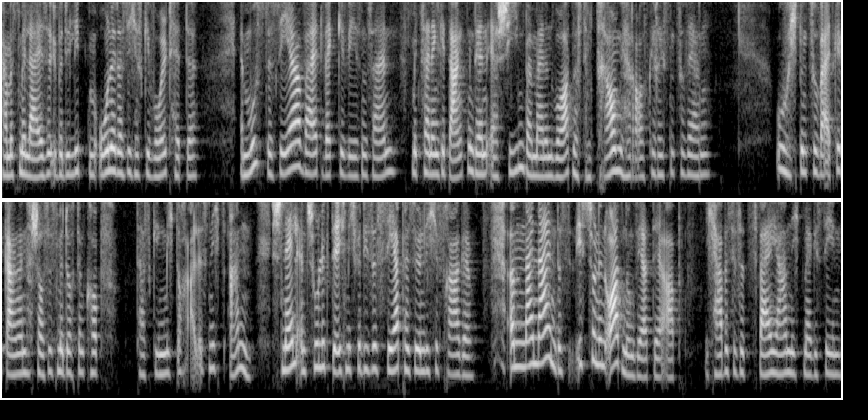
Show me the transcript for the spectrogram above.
Kam es mir leise über die Lippen, ohne dass ich es gewollt hätte. Er musste sehr weit weg gewesen sein mit seinen Gedanken, denn er schien bei meinen Worten aus dem Traum herausgerissen zu werden. Uh, ich bin zu weit gegangen, schoss es mir durch den Kopf. Das ging mich doch alles nichts an. Schnell entschuldigte ich mich für diese sehr persönliche Frage. Ähm, nein, nein, das ist schon in Ordnung, wehrte er ab. Ich habe sie seit zwei Jahren nicht mehr gesehen.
